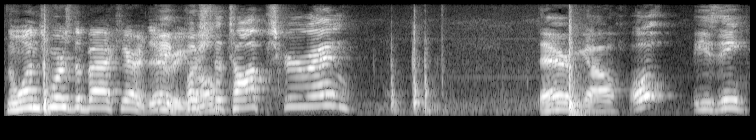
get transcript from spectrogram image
The one towards the backyard. There Okay, we push go. the top screw in. There we go. Oh, easy.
